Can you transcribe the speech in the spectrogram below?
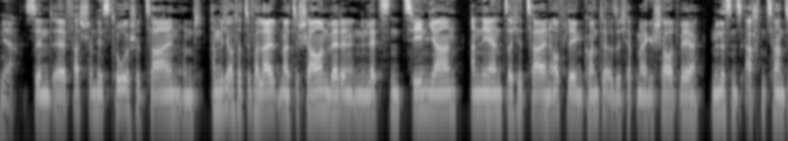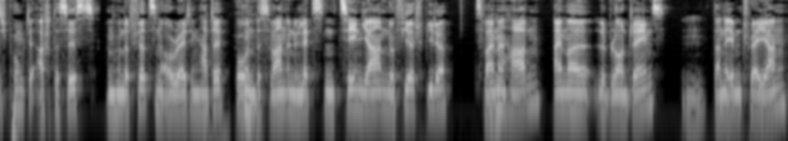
Ja. Sind äh, fast schon historische Zahlen und haben mich auch dazu verleitet, mal zu schauen, wer denn in den letzten zehn Jahren annähernd solche Zahlen auflegen konnte. Also ich habe mal geschaut, wer mindestens 28 Punkte, 8 Assists und 114 O-Rating hatte. Und es waren in den letzten zehn Jahren nur vier Spieler. Zweimal mhm. Harden, einmal LeBron James Mhm. Dann eben Trey Young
